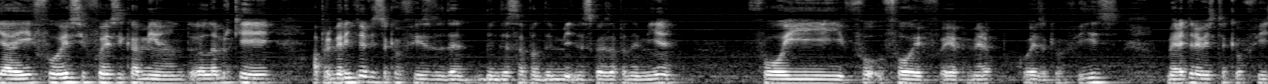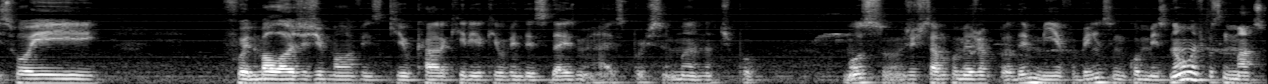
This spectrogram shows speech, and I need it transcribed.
E aí foi-se, foi-se caminhando. Eu lembro que a primeira entrevista que eu fiz dentro dessa pandemia, dessas coisas da pandemia, foi, foi, foi a primeira coisa que eu fiz. A primeira entrevista que eu fiz foi foi numa loja de imóveis que o cara queria que eu vendesse 10 mil reais por semana, tipo, Moço, a gente tava no começo de uma pandemia, foi bem assim no começo. Não, tipo assim, março.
